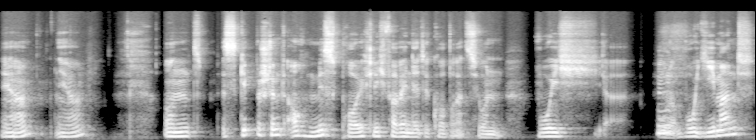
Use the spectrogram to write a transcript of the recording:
Ja, ja. Und es gibt bestimmt auch missbräuchlich verwendete Kooperationen, wo ich äh, Hm. wo jemand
